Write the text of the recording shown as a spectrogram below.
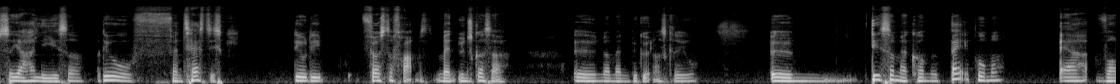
så jeg har læsere, og det er jo fantastisk. Det er jo det først og fremmest, man ønsker sig, øh, når man begynder at skrive. Øh, det, som er kommet bag på mig, er, hvor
